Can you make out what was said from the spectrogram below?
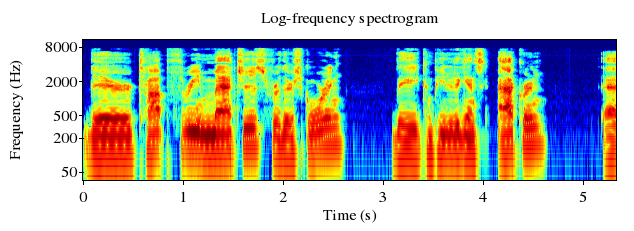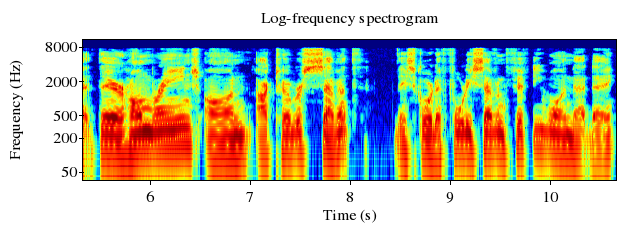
Their top three matches for their scoring, they competed against Akron at their home range on October 7th. They scored a 47-51 that day.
